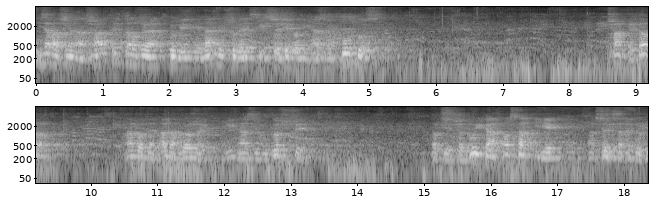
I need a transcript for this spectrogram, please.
I zobaczymy na czwartym torze, tu biegnie Daniel Szulecki z trzeciego gimnazjum Kultus. Czwarty tor, a potem Adam Rożek, gimnazjum Goszczy. To pierwsza dwójka, ostatni bieg na 400 metrów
